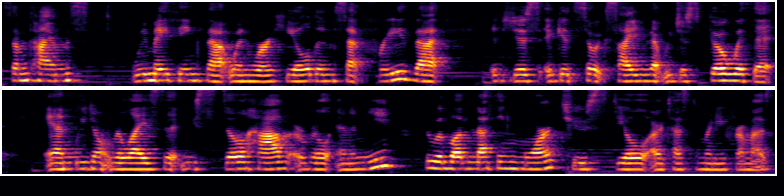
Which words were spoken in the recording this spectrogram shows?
Sometimes we may think that when we're healed and set free, that it just, it gets so exciting that we just go with it. And we don't realize that we still have a real enemy who would love nothing more to steal our testimony from us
